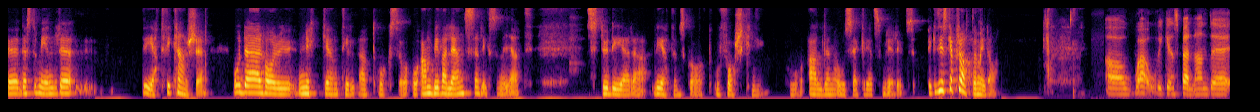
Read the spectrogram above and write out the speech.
eh, desto mindre vet vi kanske. Och där har du nyckeln till att också, och ambivalensen liksom i att studera vetenskap och forskning och all denna osäkerhet som breder ut sig. Vilket vi ska prata om idag. Oh, wow, vilken spännande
